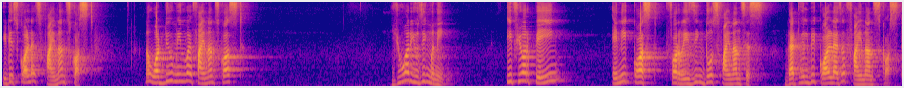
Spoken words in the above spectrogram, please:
it is called as finance cost. Now what do you mean by finance cost? You are using money, if you are paying any cost for raising those finances that will be called as a finance cost.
